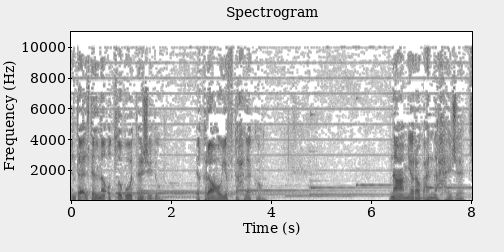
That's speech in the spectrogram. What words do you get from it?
انت قلت لنا اطلبوا تجدوا اقرعوا يفتح لكم. نعم يا رب عنا حاجات.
